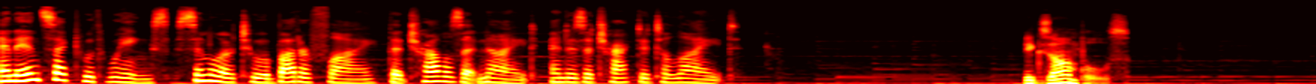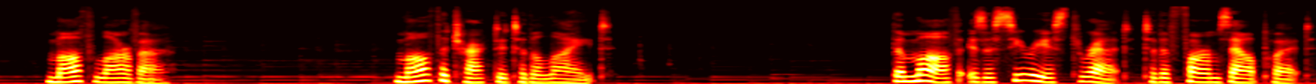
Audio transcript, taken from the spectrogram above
An insect with wings similar to a butterfly that travels at night and is attracted to light. Examples Moth larva. Moth attracted to the light. The moth is a serious threat to the farm's output.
